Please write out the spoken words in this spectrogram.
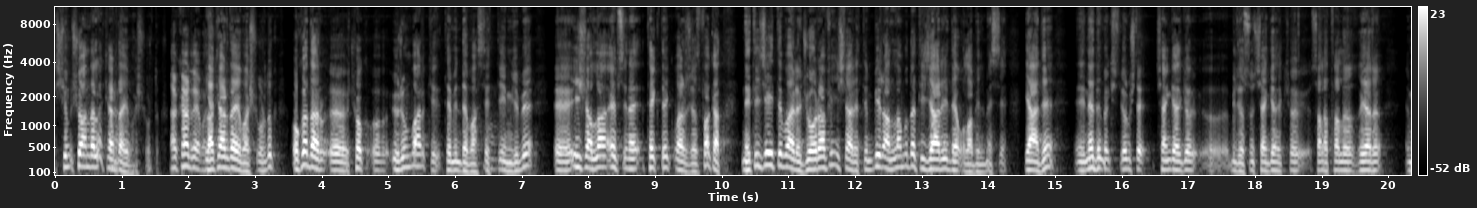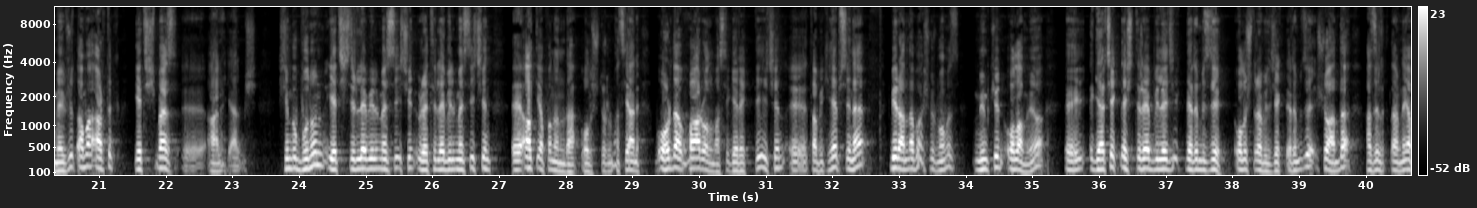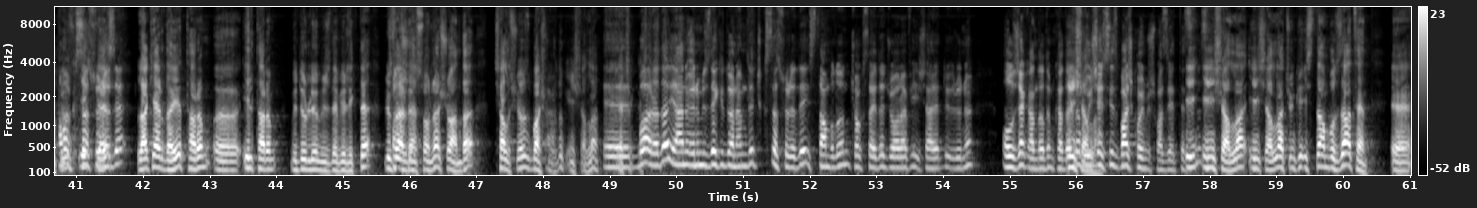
Şimdi şu anda Lakerda'ya başvurduk. Lakarda'ya bak. Lakerda'ya başvurduk. O kadar e, çok e, ürün var ki temin de bahsettiğim gibi e, inşallah hepsine tek tek varacağız. Fakat netice itibariyle coğrafi işaretin bir anlamı da ticari de olabilmesi. Yani e, ne demek istiyorum? İşte Çengelköy e, biliyorsunuz Çengelköy salatalığı, hıyarı mevcut ama artık yetişmez e, hale gelmiş. Şimdi bunun yetiştirilebilmesi için, üretilebilmesi için e, altyapının da oluşturulması yani orada var olması gerektiği için e, tabii ki hepsine bir anda başvurmamız mümkün olamıyor. E, gerçekleştirebileceklerimizi, oluşturabileceklerimizi şu anda hazırlıklarını yapıyoruz. kısa İlk kez sürede- Lakerda'yı Tarım e, İl Tarım Müdürlüğümüzle birlikte Lüfer'den sonra şu anda çalışıyoruz, başvurduk inşallah. Ee, bu arada yani önümüzdeki dönemde kısa sürede İstanbul'un çok sayıda coğrafi işaretli ürünü olacak anladığım kadarıyla. İnşallah. Bu işe siz baş koymuş vaziyettesiniz. İ- İnşallah, inşallah. Çünkü İstanbul zaten e,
